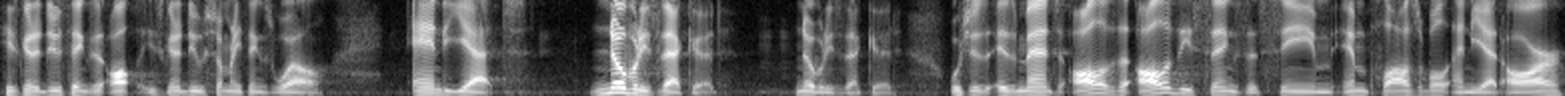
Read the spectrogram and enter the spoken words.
he's going to do things. All, he's going to do so many things well, and yet nobody's that good. Nobody's that good. Which is, is meant all of the all of these things that seem implausible and yet are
